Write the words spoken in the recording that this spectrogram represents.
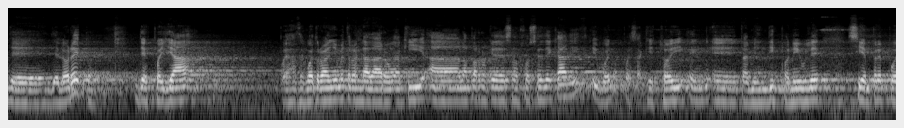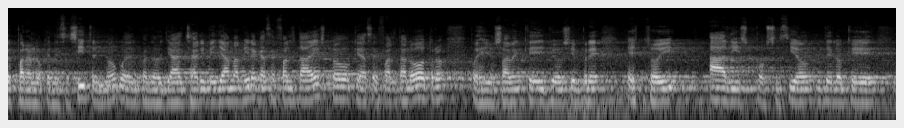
de- Loreto. Después ya pues hace cuatro años me trasladaron aquí a la parroquia de San José de Cádiz y bueno, pues aquí estoy eh, también disponible siempre pues para lo que necesiten, ¿no? Pues cuando ya Chari me llama, mira que hace falta esto, que hace falta lo otro, pues ellos saben que yo siempre estoy a disposición de lo que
